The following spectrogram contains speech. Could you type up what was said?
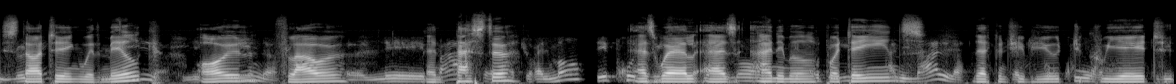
starting with milk, oil, flour, euh, and pasta, as well as animal proteins that contribute to create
